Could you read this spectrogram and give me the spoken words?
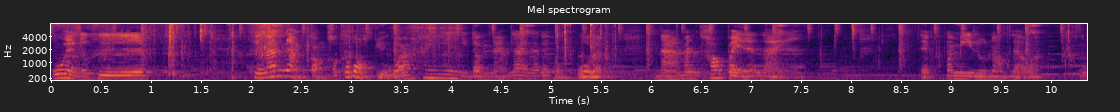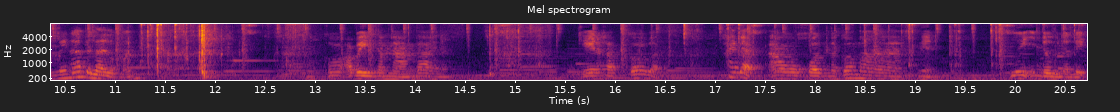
กลัวอย่างเดียวคือ คือด้านหลังกล่องเขาก็บอกอยู่ว่าให้ดำน้ำได้นะ แต่ผมกลัวแบบน้ำมันเข้าไปด้านในนะแต่มันมีรูน็อตแล้วอะมันไม่น่าเป็นไรหรอกมั้งก็เอาไปดำน้ำได้นะโอเคนะครับ ก็แบบ ให้แบบเอาคนแล้วก็มาเนี่ยเลื่อยอินโดนาเล็ก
